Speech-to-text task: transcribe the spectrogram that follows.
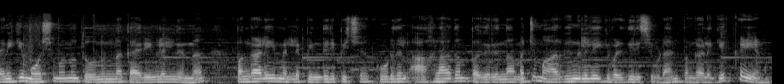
തനിക്ക് മോശമെന്ന് തോന്നുന്ന കാര്യങ്ങളിൽ നിന്ന് പങ്കാളിയെ മെല്ലെ പിന്തിരിപ്പിച്ച് കൂടുതൽ ആഹ്ലാദം പകരുന്ന മറ്റു മാർഗങ്ങളിലേക്ക് വഴിതിരിച്ചുവിടാൻ പങ്കാളിക്ക് കഴിയണം.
